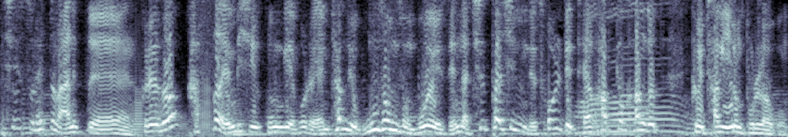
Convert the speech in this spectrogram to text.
실수를 했든 안 했든. 그래서 갔어 MBC 공개 홀에 사람들이 웅성웅성 모여있어. 옛날 7, 80인데 서울대 대학 아. 합격한 것 그 자기 이름 보려고.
